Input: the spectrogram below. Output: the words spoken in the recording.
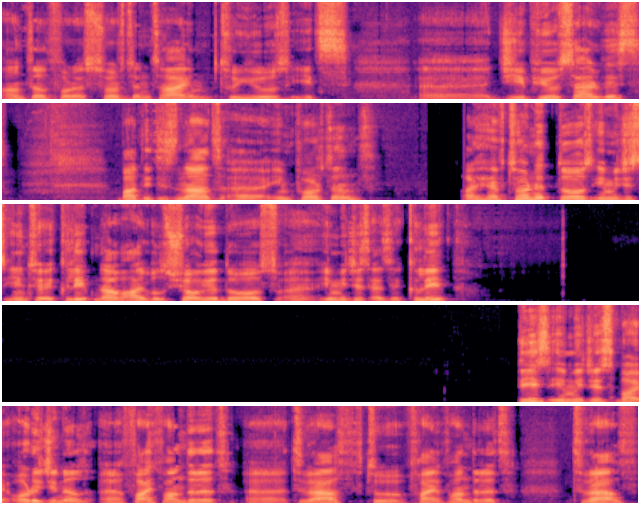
until for a certain time to use its uh, GPU service. But it is not important I have turned those images into a clip. Now I will show you those uh, images as a clip. These images by original uh, 512 to 512.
